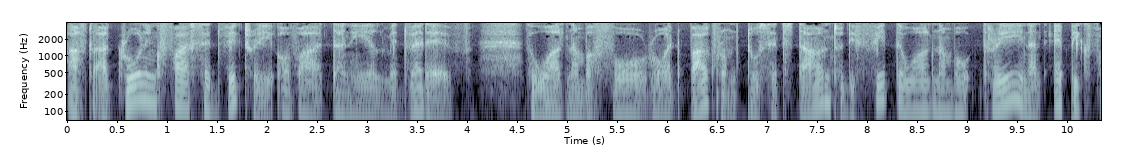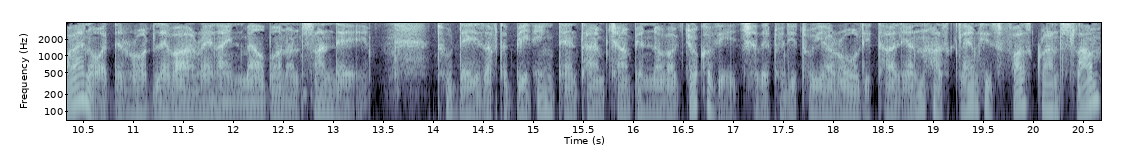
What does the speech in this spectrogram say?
after a grueling five-set victory over Daniil Medvedev. The world number four roared back from two sets down to defeat the world number three in an epic final at the Rod Laver Arena in Melbourne on Sunday. Two days after beating 10-time champion Novak Djokovic, the 22-year-old Italian has claimed his first Grand Slam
